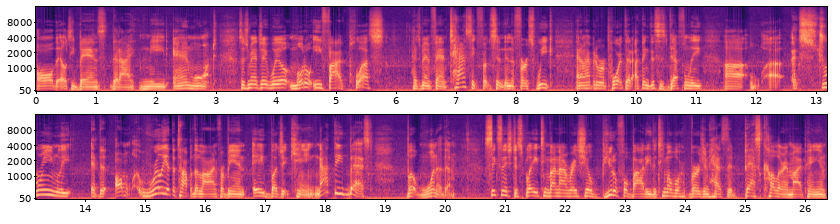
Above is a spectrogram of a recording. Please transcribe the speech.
all the LTE bands that I need and want. So it's your man Jay Will, Moto E5 Plus has been fantastic for, in the first week and I'm happy to report that I think this is definitely uh, uh, extremely at the um, really at the top of the line for being a budget king. Not the best, but one of them. Six inch display, 18 by 9 ratio, beautiful body. The T-Mobile version has the best color in my opinion.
